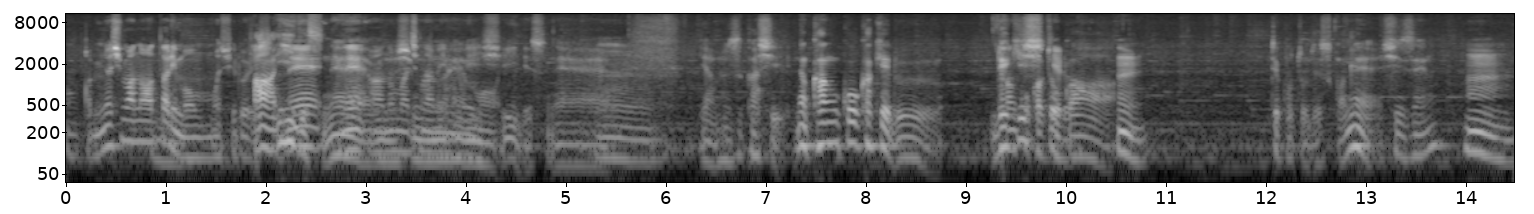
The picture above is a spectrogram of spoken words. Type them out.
なんか美濃島のあたりも面白いですね、あいいですね。あの街並みもいいし。いいですね、うん。いや難しい。なんか観光かける。歴史とかうん。ってことですかね自然？うん。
